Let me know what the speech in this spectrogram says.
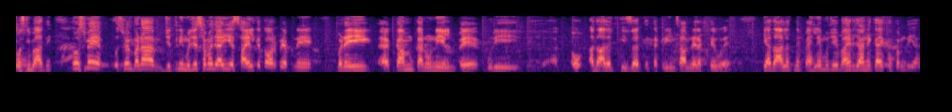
उसकी बात नहीं तो उसमें उसमें बड़ा, जितनी मुझे समझ आई है साहिल के तौर पे अपने बड़े ही कम कानूनी इल्म पे पूरी अदालत की इज़्ज़त तकरीम सामने रखते हुए कि अदालत ने पहले मुझे बाहर जाने का एक हुक्म दिया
